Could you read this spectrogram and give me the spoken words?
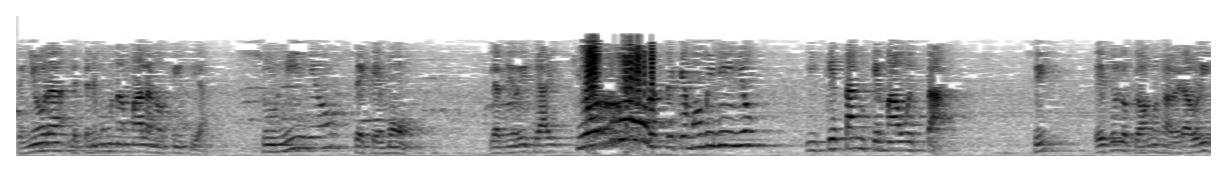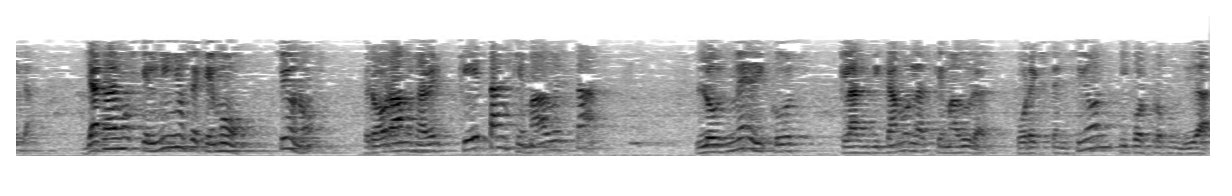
señora, le tenemos una mala noticia. Su niño se quemó. La señora dice, ay, qué horror, se quemó mi niño. ¿Y qué tan quemado está? ¿Sí? Eso es lo que vamos a ver ahorita. Ya sabemos que el niño se quemó, ¿sí o no? Pero ahora vamos a ver qué tan quemado está. Los médicos clasificamos las quemaduras por extensión y por profundidad.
